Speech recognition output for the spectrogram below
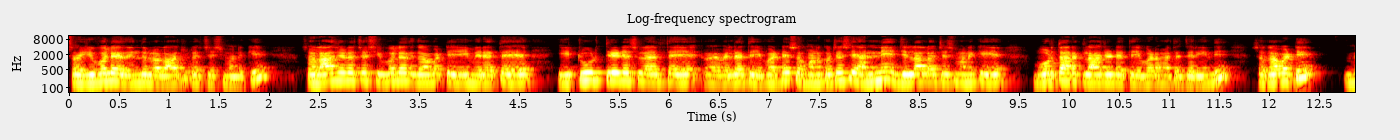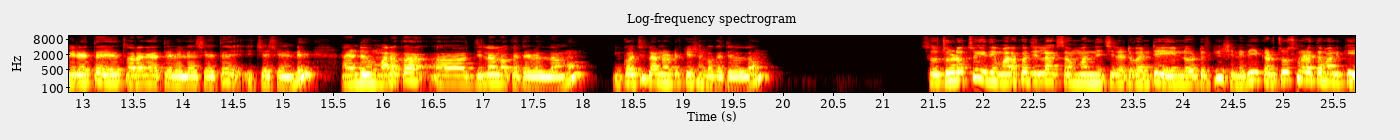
సో ఇవ్వలేదు ఇందులో లాస్ట్ డేట్ వచ్చేసి మనకి. సో లాస్ట్ డేట్ వచ్చేసి ఇవ్వలేదు కాబట్టి మీరైతే ఈ టూ త్రీ డేస్లో అయితే వెళ్ళైతే ఇవ్వండి. సో మనకు వచ్చేసి అన్ని జిల్లాల్లో వచ్చేసి మనకి మూడు తారీఖు లాస్ట్ డేట్ అయితే ఇవ్వడం అయితే జరిగింది. సో కాబట్టి మీరైతే త్వరగా అయితే వెళ్ళేసి అయితే ఇచ్చేసేయండి. అండ్ మరొక జిల్లాలోకి అయితే వెళ్దాము. ఇంకో జిల్లా నోటిఫికేషన్లోకి అయితే వెళ్దాం. సో చూడొచ్చు ఇది మరొక జిల్లాకు సంబంధించినటువంటి నోటిఫికేషన్ ఇది. ఇక్కడ చూసుకున్నట్టయితే మనకి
